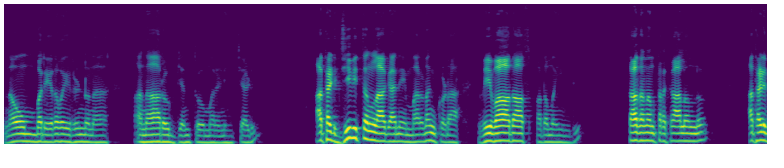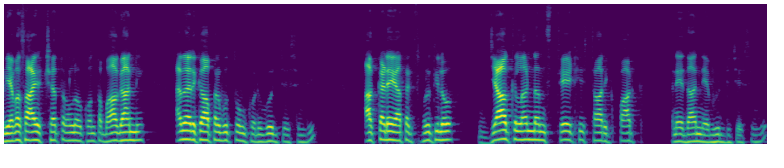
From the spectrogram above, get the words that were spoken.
నవంబర్ ఇరవై రెండున అనారోగ్యంతో మరణించాడు. అతడి జీవితం లాగానే మరణం కూడా వివాదాస్పదమైంది. తదనంతర కాలంలో అతడి వ్యవసాయ క్షేత్రంలో కొంత భాగాన్ని అమెరికా ప్రభుత్వం కొనుగోలు చేసింది. అక్కడే అతడి స్మృతిలో Jack London state historic park అనే దాన్ని అభివృద్ధి చేసింది.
